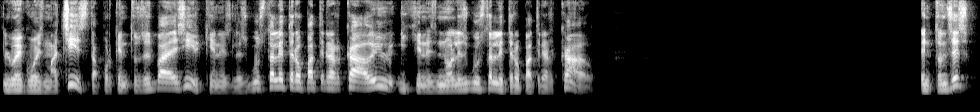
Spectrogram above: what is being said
Luego es machista, porque entonces va a decir quienes les gusta el heteropatriarcado y, y quienes no les gusta el heteropatriarcado. Entonces,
